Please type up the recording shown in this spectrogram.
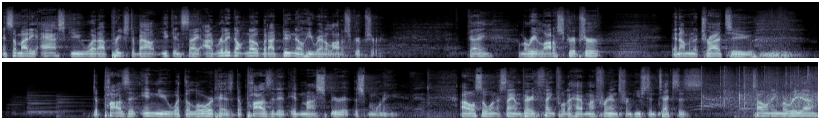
and somebody asks you what I preached about, you can say, I really don't know, but I do know he read a lot of scripture. Okay. I'm going to read a lot of scripture and I'm going to try to deposit in you what the Lord has deposited in my spirit this morning. I also want to say I'm very thankful to have my friends from Houston, Texas, Tony, Maria,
